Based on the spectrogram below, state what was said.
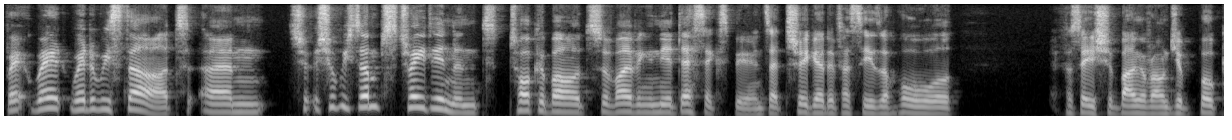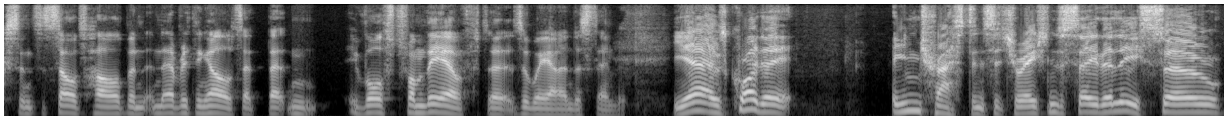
Where, where, where do we start? Um, should, should we jump straight in and talk about surviving a near death experience that triggered, if I say the whole, if I say shebang around your books and self help and, and everything else that, that evolved from there, the, the way I understand it? Yeah, it was quite a interesting situation to say the least. So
